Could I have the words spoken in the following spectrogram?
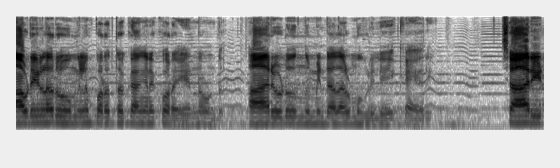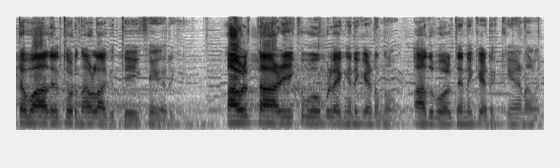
അവിടെയുള്ള റൂമിലും പുറത്തൊക്കെ അങ്ങനെ കുറേ എണ്ണം ഉണ്ട്. ആരോടും ഒന്നും മിണ്ടാതെ അവൾ മുകളിലേക്ക് കയറി. ചാരിയിട്ട വാതിൽ തുറന്ന് അവൾ അകത്തേക്ക് കയറി. അവൾ താഴേക്ക് പോകുമ്പോൾ എങ്ങനെ കിടന്നോ അതുപോലെ തന്നെ കിടക്കുകയാണ് അവൻ.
